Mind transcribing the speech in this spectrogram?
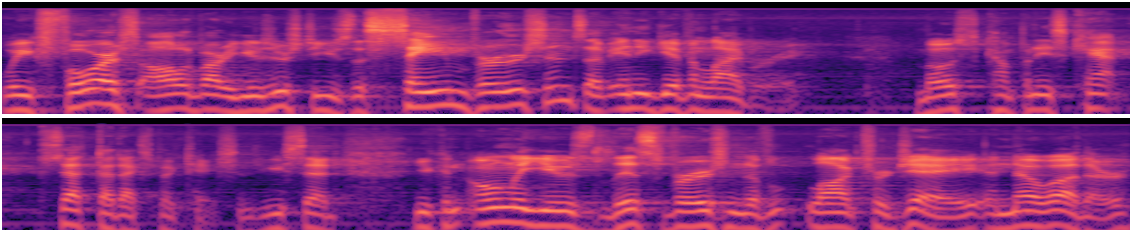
We force all of our users to use the same versions of any given library. Most companies can't set that expectation. You said you can only use this version of log4j and no other,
